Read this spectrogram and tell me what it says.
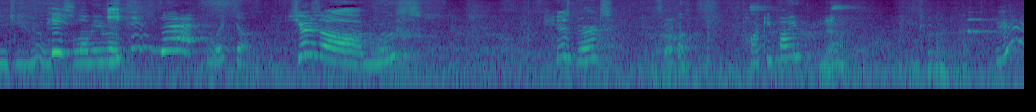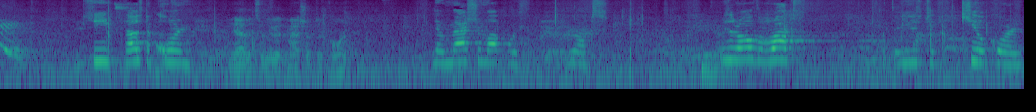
Thank you. He's Hello, beaver. eating that. What the? Here's a moose. Here's birds. What's that one? Porcupine. Yeah. Mm. See, that was the corn. Yeah, that's where they would mash up their corn. They'll mash them up with rocks. These are all the rocks that they used to kill corn.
